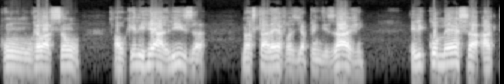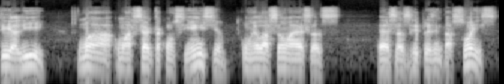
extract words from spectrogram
com relação ao que ele realiza nas tarefas de aprendizagem ele começa a ter ali uma, uma certa consciência com relação a essas, essas representações,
